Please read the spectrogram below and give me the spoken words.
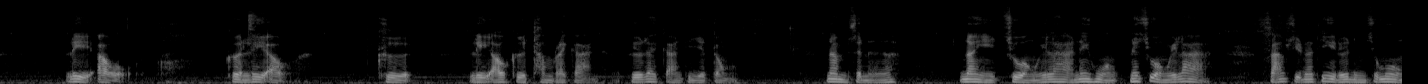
ำเล่เอาเคลื่อนเล่เอาคือเล่เอาคือทำรายการ คือรายการที่จะต้องนำเสนอในช่วงเวลาในห่วงในช่วงเวลา 30 นาทีหรือ 1 ชั่วโมง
